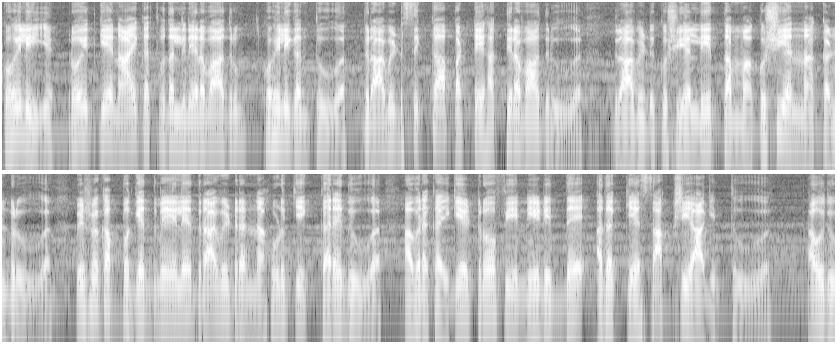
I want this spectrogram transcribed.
ಕೊಹ್ಲಿ ರೋಹಿತ್ಗೆ ನಾಯಕತ್ವದಲ್ಲಿ ನೆರವಾದ್ರು. ಕೊಹ್ಲಿಗಂತೂ ದ್ರಾವಿಡ್ ಸಿಕ್ಕಾಪಟ್ಟೆ ಹತ್ತಿರವಾದ್ರು. ದ್ರಾವಿಡ್ ಖುಷಿಯಲ್ಲಿ ತಮ್ಮ ಖುಷಿಯನ್ನ ಕಂಡ್ರು. ವಿಶ್ವಕಪ್ ಗೆದ್ದ ಮೇಲೆ ದ್ರಾವಿಡ್ರನ್ನ ಹುಡುಕಿ ಕರೆದು ಅವರ ಕೈಗೆ ಟ್ರೋಫಿ ನೀಡಿದ್ದೇ ಅದಕ್ಕೆ ಸಾಕ್ಷಿಯಾಗಿತ್ತು. ಹೌದು,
